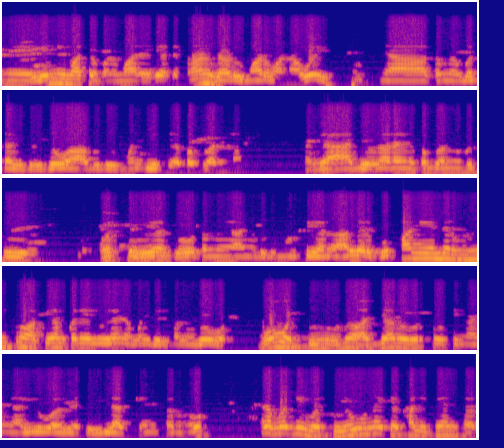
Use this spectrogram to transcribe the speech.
અને એની માથે પણ મારે છે ત્રણ ઝાડુ મારવાના હોય, ત્યાં તમને બતાવી દઉં જો આ બધું મંદિર છે ભગવાનનું. એટલે આ દેવનારાયણ ભગવાનનું બધું વસ્તુ છે, જો તમે આની બધી મૂર્તિ અને અંદર ગુફાની અંદર મિત્રો આ કેમ કરેલું છે ને મંદિર તમે જોવો, બહુ જ જૂનું છે, હજારો વર્ષોથી અહીંયા આયલું આવે છે, ઈલાજ કેન્સર નો એટલે બધી વસ્તુ, એવું નહીં કે ખાલી કેન્સર,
